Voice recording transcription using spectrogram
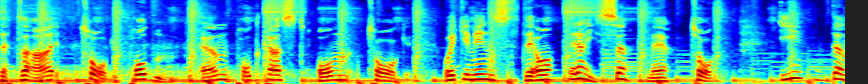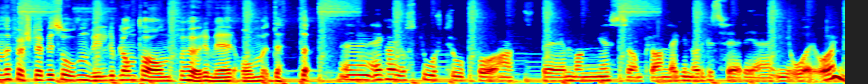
Dette er Togpodden, en podkast om tog. Og ikke minst det å reise med tog. I denne første episoden vil du bl.a. få høre mer om dette. Eh, jeg har jo stor tro på at det er mange som planlegger norgesferie i år òg.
